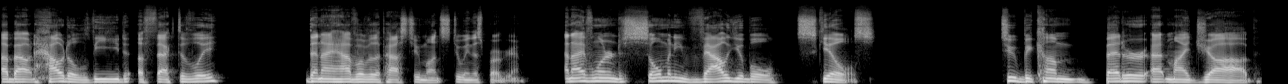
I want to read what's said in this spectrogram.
about how to lead effectively than I have over the past 2 months doing this program. And I've learned so many valuable skills to become better at my job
